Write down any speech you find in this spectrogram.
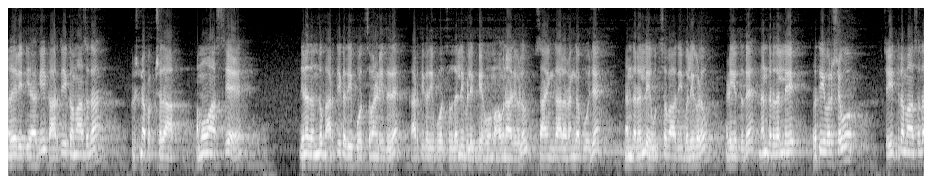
ಅದೇ ರೀತಿಯಾಗಿ ಕಾರ್ತೀಕ ಮಾಸದ ಕೃಷ್ಣ ಪಕ್ಷದ ಅಮಾವಾಸ್ಯೆ ದಿನದಂದು ಕಾರ್ತಿಕ ದೀಪೋತ್ಸವ ನಡೆಯುತ್ತದೆ. ಕಾರ್ತಿಕ ದೀಪೋತ್ಸವದಲ್ಲಿ ಬೆಳಿಗ್ಗೆ ಹೋಮ ಹವನಾದಿಗಳು, ಸಾಯಂಕಾಲ ರಂಗಪೂಜೆ ನಂತರದಲ್ಲಿ ಉತ್ಸವಾದಿ ಬಲಿಗಳು ನಡೆಯುತ್ತದೆ. ನಂತರದಲ್ಲಿ ಪ್ರತಿ ವರ್ಷವೂ ಚೈತ್ರ ಮಾಸದ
